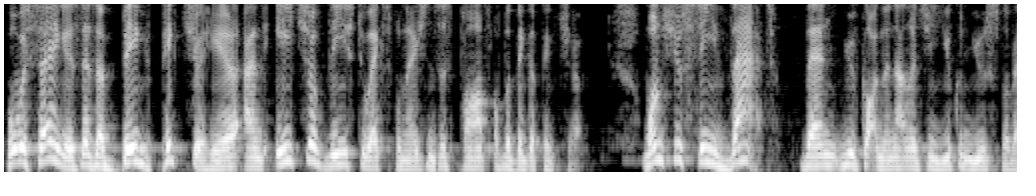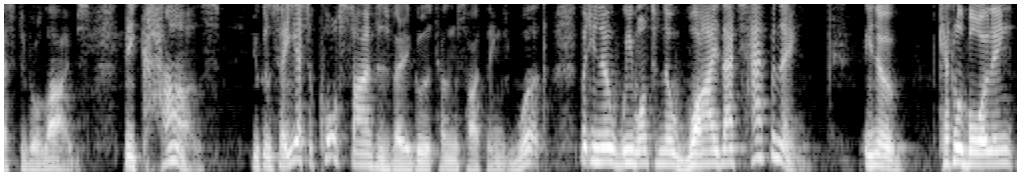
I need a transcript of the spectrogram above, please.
What we're saying is there's a big picture here, and each of these two explanations is part of the bigger picture. Once you see that, then you've got an analogy you can use for the rest of your lives because you can say, yes, of course, science is very good at telling us how things work, but you know, we want to know why that's happening. You know, kettle boiling,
